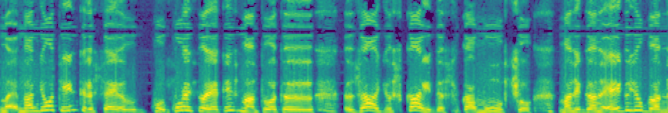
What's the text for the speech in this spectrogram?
Ma- Man ļoti interesē, kur, kur es varētu izmantot uh, zāģu skaidrs, kā mūču. Man ir gan egļu, gan,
